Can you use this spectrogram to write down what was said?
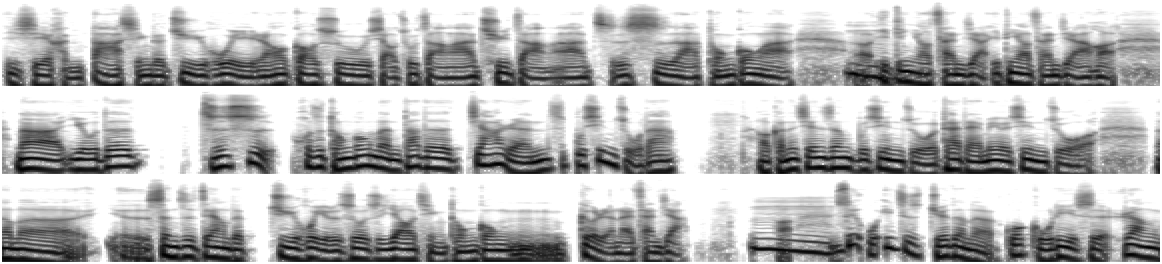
一些很大型的聚会，然后告诉小组长啊、区长啊、执事啊、童工啊，呃，一定要参加，一定要参加哈。那有的执事或是童工们，他的家人是不信主的，哦，可能先生不信主，太太没有信主，那么呃，甚至这样的聚会，有的时候是邀请童工个人来参加。嗯，所以我一直觉得呢，我鼓励是让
